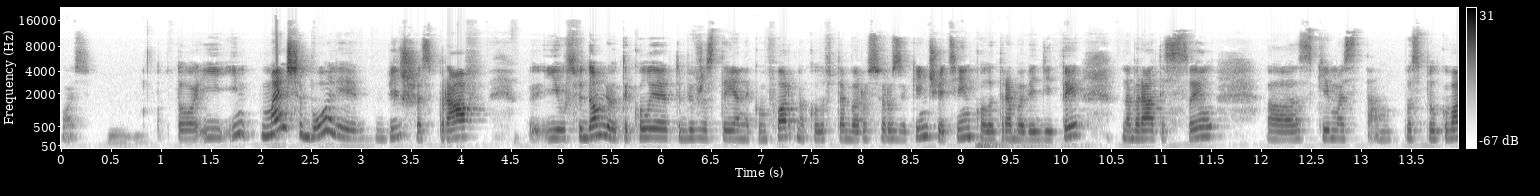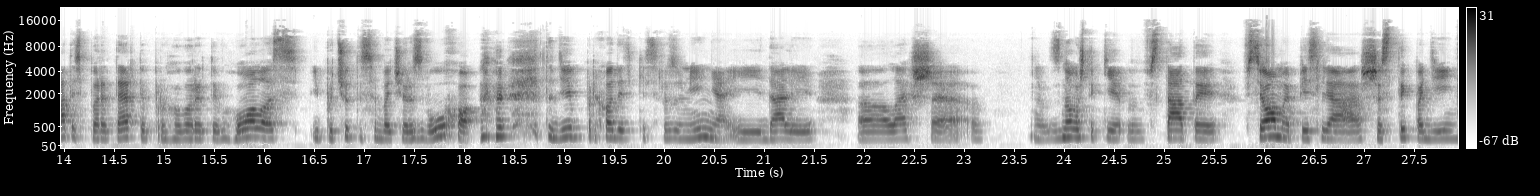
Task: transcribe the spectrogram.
Ось. Тобто і, і менше болі, більше справ, і усвідомлювати, коли тобі вже стає некомфортно, коли в тебе ресурс закінчується, інколи треба відійти, набиратись сил. З кимось там поспілкуватись, перетерти, проговорити вголос і почути себе через вухо, тоді приходить якесь розуміння, і далі легше знову ж таки встати в сьоме після шести падінь.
